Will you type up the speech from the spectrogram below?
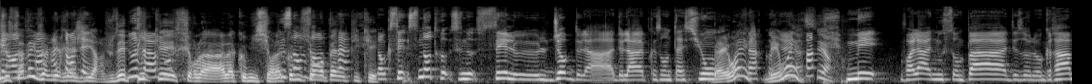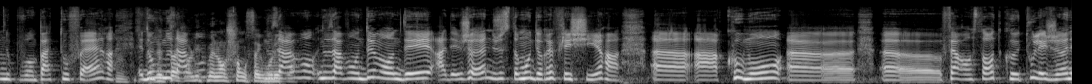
je savais que vous alliez réagir. Je vous ai piqué sur la, la, commission. La commission européenne est piquée. Donc c'est le, job de la, de la présentation. Ben ouais, mais ouais, Mais voilà, nous ne sommes pas des hologrammes, nous ne pouvons pas tout faire. Hum. Et donc, nous, avons, Mélenchon, ça que nous, avons, nous avons demandé à des jeunes, justement, de réfléchir euh, à comment euh, euh, faire en sorte que tous les jeunes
